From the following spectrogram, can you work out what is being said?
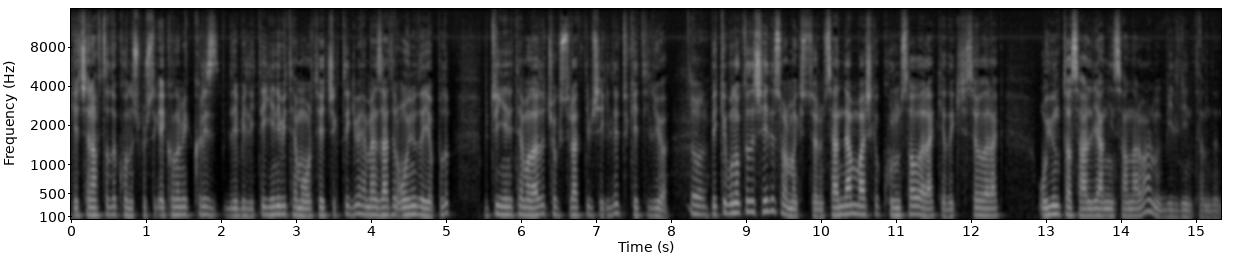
Geçen hafta da konuşmuştuk. Ekonomik krizle birlikte yeni bir tema ortaya çıktığı gibi hemen zaten oyunu da yapılıp bütün yeni temalar da çok süratli bir şekilde tüketiliyor. Doğru. Peki bu noktada şey de sormak istiyorum. Senden başka kurumsal olarak ya da kişisel olarak oyun tasarlayan insanlar var mı bildiğin tanıdığın?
